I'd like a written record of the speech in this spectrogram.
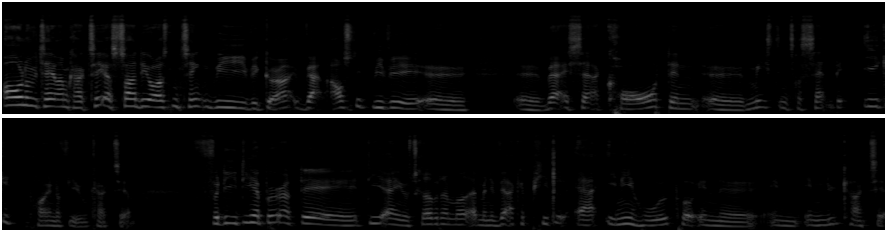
Og når vi taler om karakterer, så er det jo også en ting, vi vil gøre i hvert afsnit. Vi vil øh, øh, hver især kåre den øh, mest interessante ikke-point of view karakter. Fordi de her bøger, det, de er jo skrevet på den måde, at man i hver kapitel er inde i hovedet på en, øh, en, en ny karakter.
